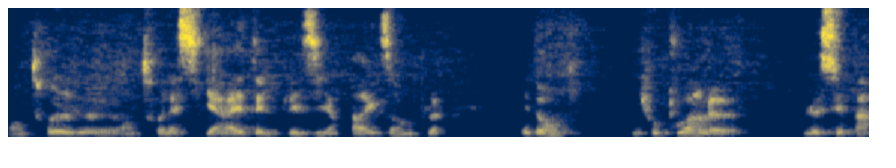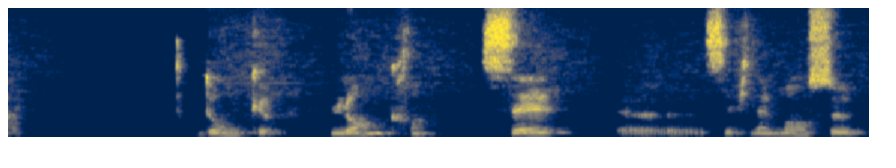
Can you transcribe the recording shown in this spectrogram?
entre, entre la cigarette et le plaisir, par exemple. Et donc, il faut pouvoir le, le séparer. Donc, L'encre, c'est euh, finalement euh,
